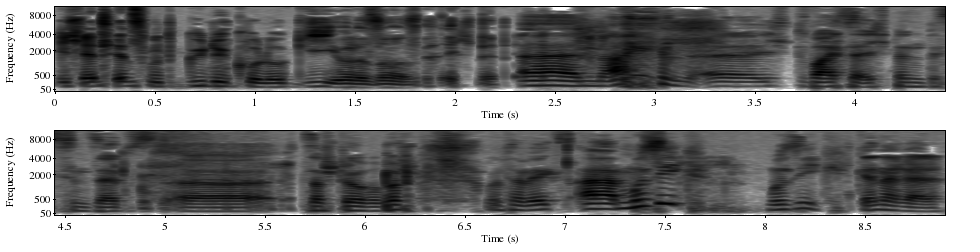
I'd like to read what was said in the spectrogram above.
Ich hätte jetzt mit Gynäkologie oder sowas gerechnet. Äh, nein, äh, ich, du weißt ja, ich bin ein bisschen selbst äh, zerstörerisch unterwegs. Äh, Musik, Musik generell.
